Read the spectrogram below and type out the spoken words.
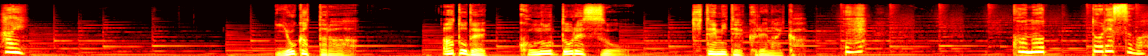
はい。よかったら後でこのドレスを着てみてくれないか。このドレスは？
